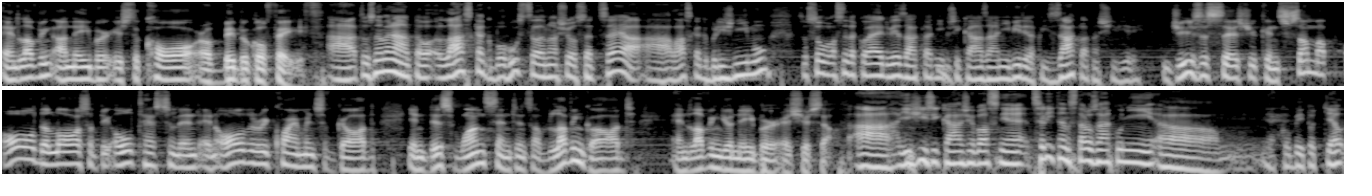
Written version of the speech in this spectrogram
and loving our neighbor is the core of biblical faith. A to znamená, to láska k Bohu z celého našeho srdce a, a láska k bližnímu, to jsou vlastně takové dvě základní přikázání víry, takový základ naší víry. Jesus says you can sum up all the laws of the Old Testament and all the requirements of God in this one sentence of loving God and loving your neighbor as yourself. A Ježíš říká, že vlastně celý ten starozákonní uh, jakoby to tělo,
